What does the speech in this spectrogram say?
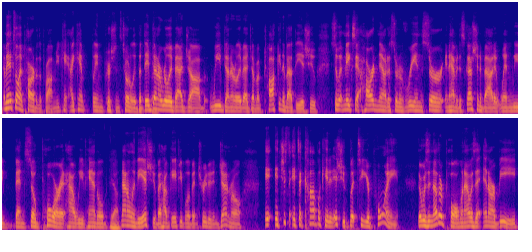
I mean it's only part of the problem. You can't I can't blame Christians totally, but they've done a really bad job. We've done a really bad job of talking about the issue, so it makes it hard now to sort of reinsert and have a discussion about it when we've been so poor at how we've handled Yeah. not only the issue but how gay people have been treated in general. It, it's just it's a complicated issue. But to your point, there was another poll when I was at NRB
